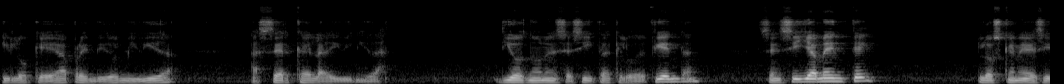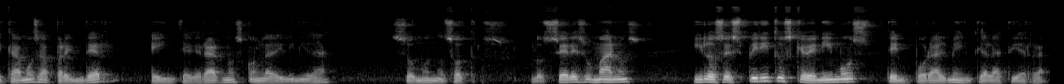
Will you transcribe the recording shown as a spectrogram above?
y lo que he aprendido en mi vida acerca de la divinidad. Dios no necesita que lo defiendan, sencillamente los que necesitamos aprender e integrarnos con la divinidad somos nosotros, los seres humanos y los espíritus que venimos temporalmente a la tierra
